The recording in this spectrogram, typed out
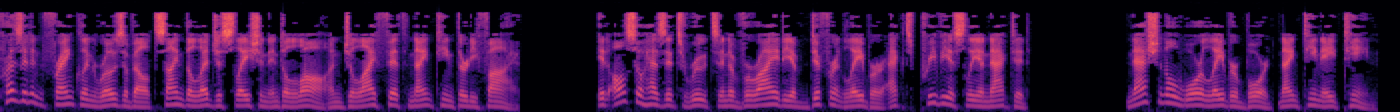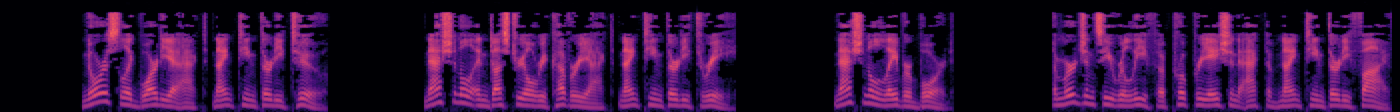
President Franklin Roosevelt signed the legislation into law on July 5, 1935. It also has its roots in a variety of different labor acts previously enacted. National War Labor Board 1918 Norris LaGuardia Act 1932 National Industrial Recovery Act 1933 National Labor Board Emergency Relief Appropriation Act of 1935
